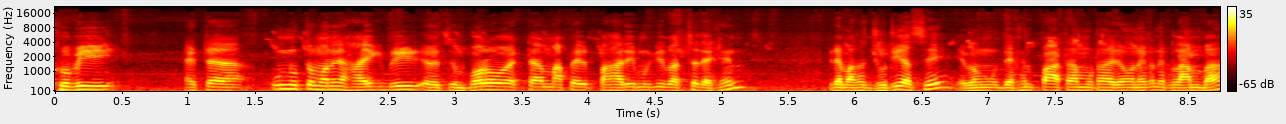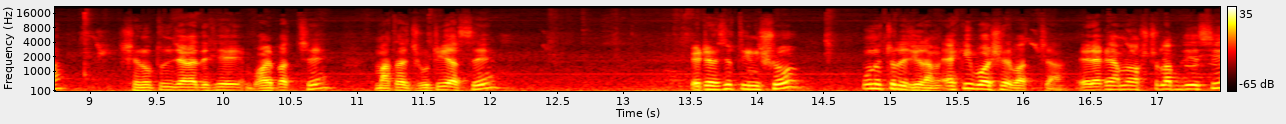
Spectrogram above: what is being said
খুবই একটা উন্নত মানের হাইব্রিড বড় একটা মাপের পাহাড়ি মুরগির বাচ্চা দেখেন। এটা মাথার ঝুঁটি আছে এবং দেখেন পাটা মোটা, এটা অনেক অনেক লম্বা। সে নতুন জায়গা দেখে ভয় পাচ্ছে, মাথার ঝুঁটি আছে। এটা হচ্ছে তিনশো উনচল্লিশ গ্রাম, একই বয়সের বাচ্চা। এর আগে আমরা অষ্টলাভ দিয়েছি,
